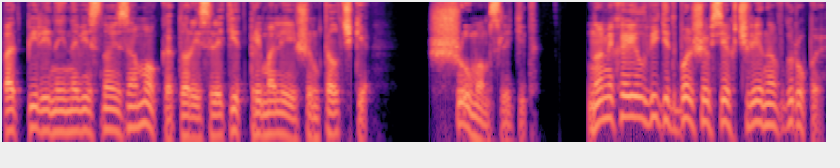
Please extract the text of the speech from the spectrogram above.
подпиленный навесной замок, который слетит при малейшем толчке. Шумом слетит. Но Михаил видит больше всех членов группы.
